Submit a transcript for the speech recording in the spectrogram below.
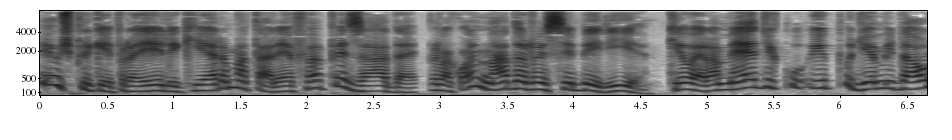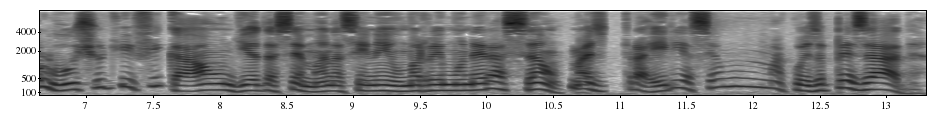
Eu expliquei para ele que era uma tarefa pesada, pela qual nada receberia, que eu era médico e podia me dar o luxo de ficar um dia da semana sem nenhuma remuneração, mas para ele ia ser uma coisa pesada.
